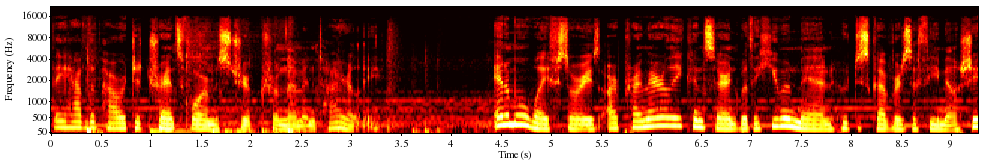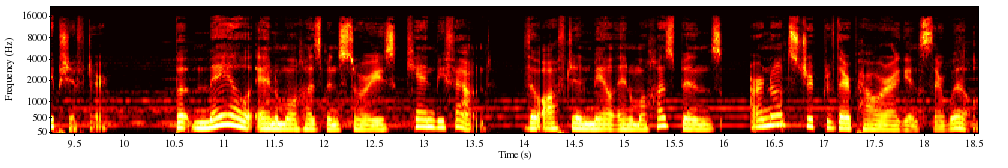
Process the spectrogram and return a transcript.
they have the power to transform stripped from them entirely. Animal wife stories are primarily concerned with a human man who discovers a female shapeshifter. But male animal husband stories can be found, though often male animal husbands are not stripped of their power against their will.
